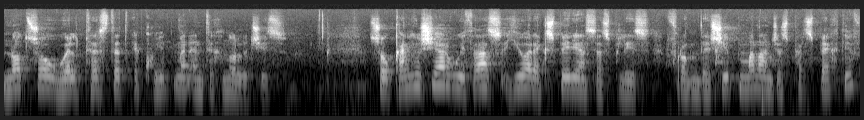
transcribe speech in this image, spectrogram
not so well-tested equipment and technologies. So can you share with us your experiences, please, from the ship manager's perspective,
